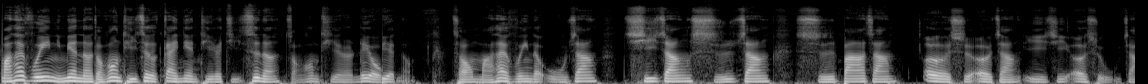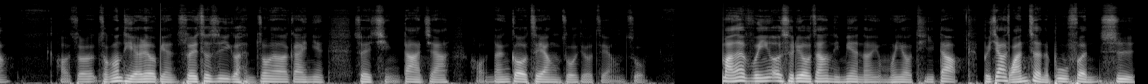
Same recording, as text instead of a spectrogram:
马太福音里面呢，总共提这个概念提了几次呢？总共提了六遍哦。从马太福音的五章、七章、十章、十八章、二十二章以及二十五章，好，所以总共提了六遍。所以这是一个很重要的概念，所以请大家好能够这样做就这样做。马太福音二十六章里面呢，我们有提到比较完整的部分是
